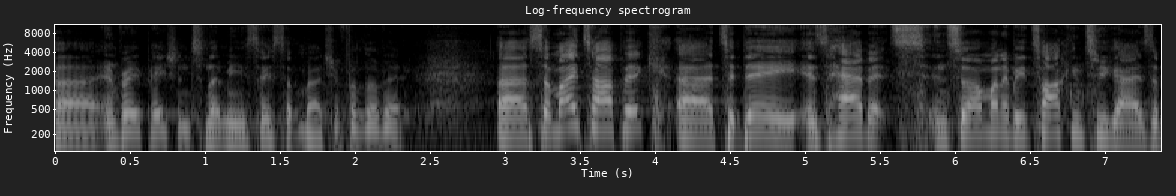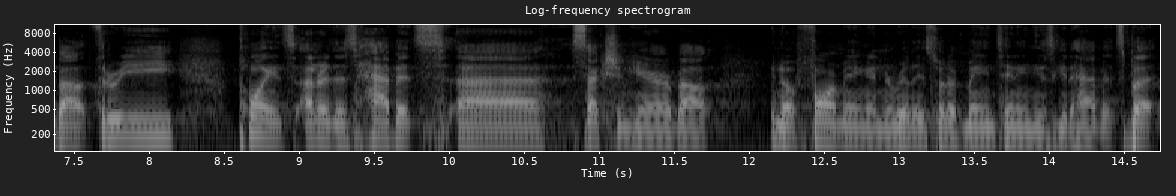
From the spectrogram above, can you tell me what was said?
uh, and very patient. So let me say something about you for a little bit. Uh, so my topic uh, today is habits, and so I'm going to be talking to you guys about three points under this habits uh, section here about you know, forming and really sort of maintaining these good habits. But,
